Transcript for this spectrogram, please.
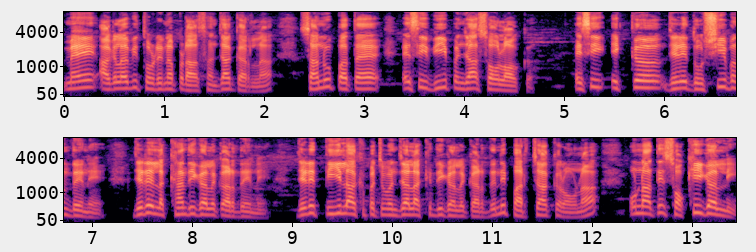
ਮੈਂ ਅਗਲਾ ਵੀ ਤੁਹਾਡੇ ਨਾਲ ਪੜਾ ਸਾਂਝਾ ਕਰ ਲਾਂ। ਸਾਨੂੰ ਪਤਾ ਹੈ ਅਸੀਂ 20 50 100 ਲੋਕ। ਅਸੀਂ ਇੱਕ ਜਿਹੜੇ ਦੋਸ਼ੀ ਬੰਦੇ ਨੇ ਜਿਹੜੇ ਲੱਖਾਂ ਦੀ ਗੱਲ ਕਰਦੇ ਨੇ ਜਿਹੜੇ 30 ਲੱਖ 55 ਲੱਖ ਦੀ ਗੱਲ ਕਰਦੇ ਨੇ ਪਰਚਾ ਕਰਾਉਣਾ, ਉਹਨਾਂ ਤੇ ਸੌਖੀ ਗੱਲ ਨਹੀਂ।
